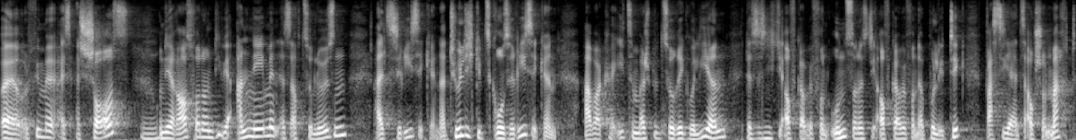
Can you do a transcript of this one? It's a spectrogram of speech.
äh, viel mehr als, als Chance mhm. und die Herausforderung, die wir annehmen, es auch zu lösen, als die Risiken. Natürlich gibt es große Risiken, aber KI zum Beispiel zu regulieren, das ist nicht die Aufgabe von uns, sondern es ist die Aufgabe von der Politik, was sie ja jetzt auch schon macht.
